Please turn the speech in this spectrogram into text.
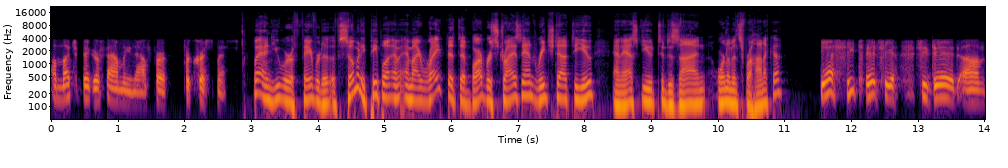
a much bigger family now for for Christmas. Well, and you were a favorite of so many people. Am, am I right that uh, Barbra Streisand reached out to you and asked you to design ornaments for Hanukkah? Yes, she did. She she did. Um,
